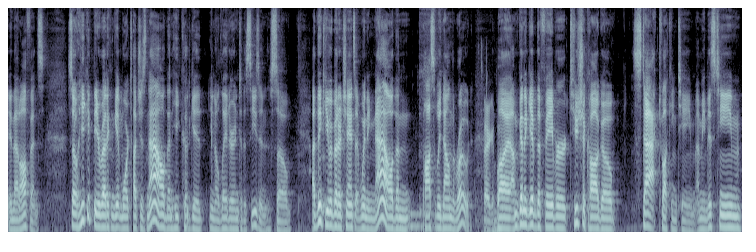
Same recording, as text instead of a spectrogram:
in that offense. So he could theoretically get more touches now than he could get, you know, later into the season. So I think you have a better chance at winning now than possibly down the road. Very good. But I'm going to give the favor to Chicago. Stacked fucking team. I mean, this team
